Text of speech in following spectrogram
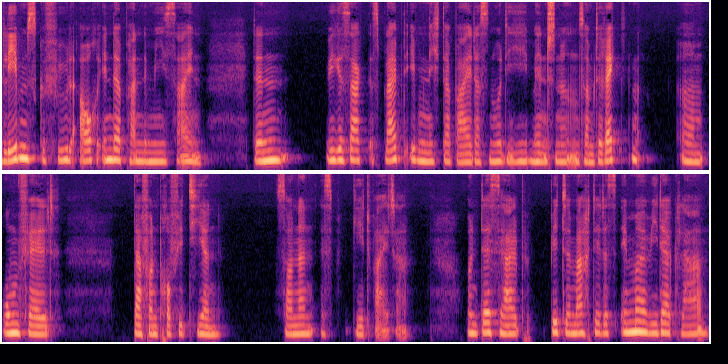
Lebensgefühl auch in der Pandemie sein. Denn, wie gesagt, es bleibt eben nicht dabei, dass nur die Menschen in unserem direkten ähm, Umfeld davon profitieren, sondern es geht weiter. Und deshalb bitte mach dir das immer wieder klar,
